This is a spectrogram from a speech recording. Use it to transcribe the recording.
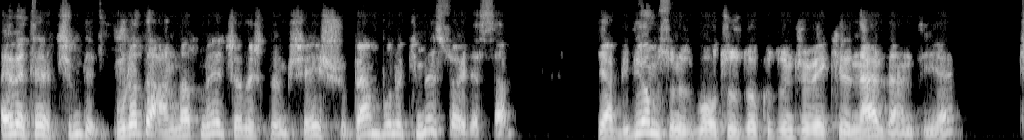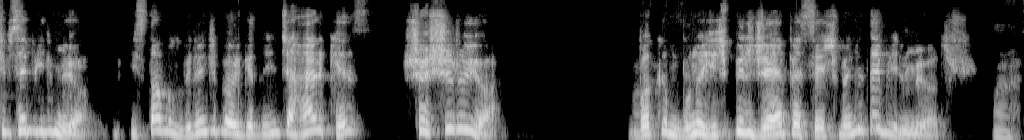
Evet evet şimdi burada anlatmaya çalıştığım şey şu. Ben bunu kime söylesem ya biliyor musunuz bu 39. vekil nereden diye kimse bilmiyor. İstanbul birinci bölge deyince herkes şaşırıyor. Bakın bunu hiçbir CHP seçmeni de bilmiyordur. Evet.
